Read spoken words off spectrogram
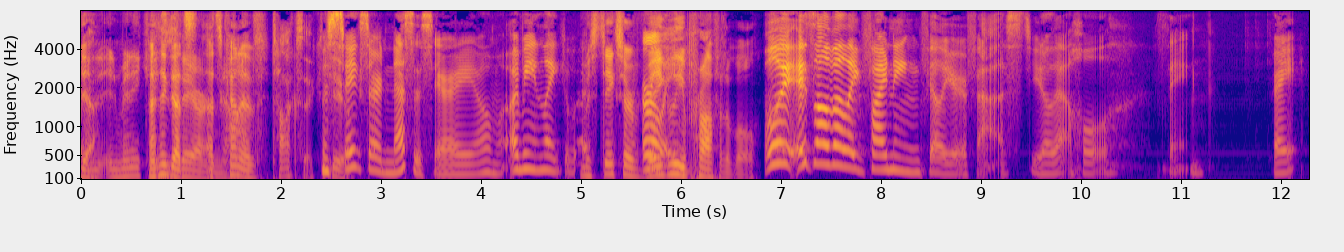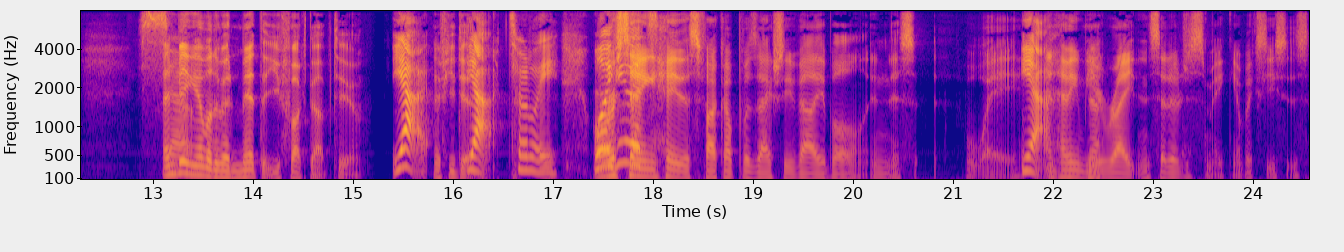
Yeah. And in many cases, I think that's they are that's kind of toxic. too. Mistakes are necessary. Almost. I mean, like, uh, mistakes are early. vaguely profitable. well, it's all about like finding failure fast. You know that whole thing, right? So, and being able to admit that you fucked up too, yeah, if you did. yeah, totally. Well, I or saying, "Hey, this fuck up was actually valuable in this way." Yeah. and having it be Yeah. right instead of just making up excuses.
